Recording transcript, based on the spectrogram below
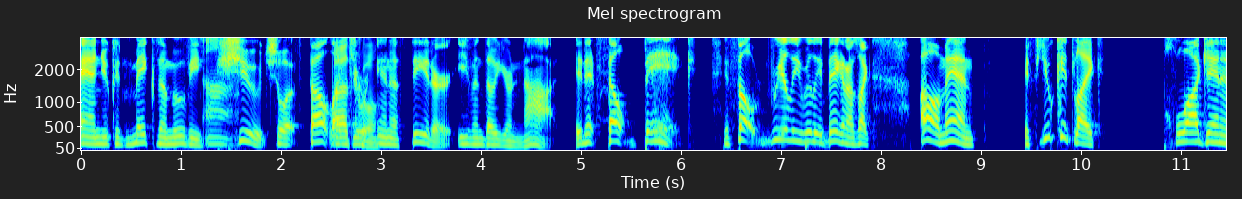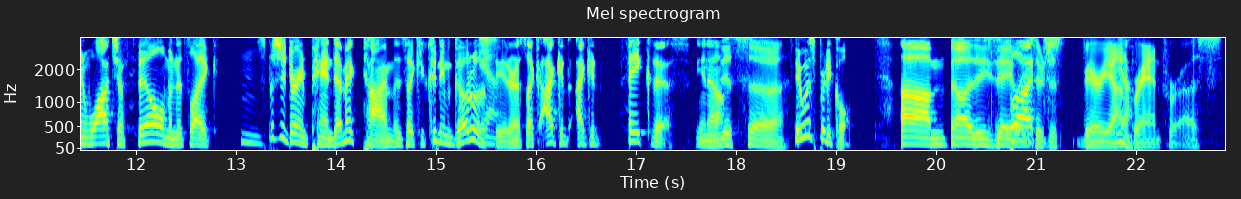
and you could make the movie Ah. huge so it felt Oh, like that's you were cool. in a theater even though you're not. And it felt big. It felt really really big and I was like, "Oh man, if you could like plug in and watch a film and it's like Hmm. especially during pandemic time, it's like you couldn't even go to the Yeah. theater. It's like I could I could fake this, you know. This uh it was pretty cool. Um oh these aliens are just very on yeah. brand for us.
